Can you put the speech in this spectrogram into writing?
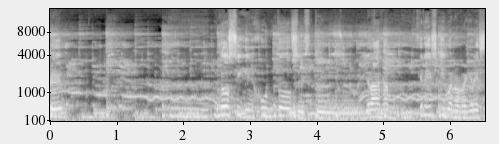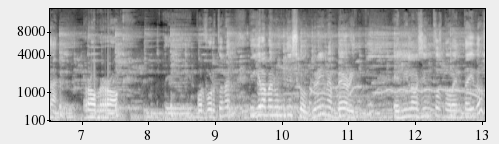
Eh, no siguen juntos, este. Graham Y bueno, regresa Rob Rock, por fortuna, y graban un disco, Green and Berry, en 1992.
